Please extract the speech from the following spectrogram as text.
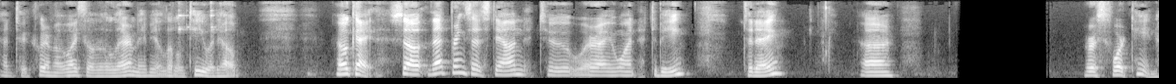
Had to clear my voice a little there. Maybe a little tea would help. Okay, so that brings us down to where I want to be today. Uh, verse 14.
